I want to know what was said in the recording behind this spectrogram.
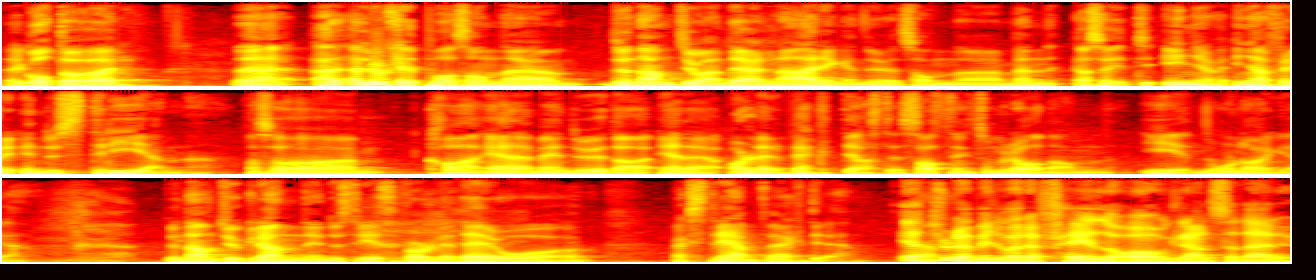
Det er godt å høre. Eh, jeg lurte litt på sånn eh, Du nevnte jo en del næringer nå, sånn, eh, men altså, innenfor industrien altså, Hva er, mener du da er det aller viktigste satsingsområdene i Nord-Norge? Du nevnte jo grønn industri, selvfølgelig. Det er jo ekstremt viktig. Jeg tror det vil være feil å avgrense der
